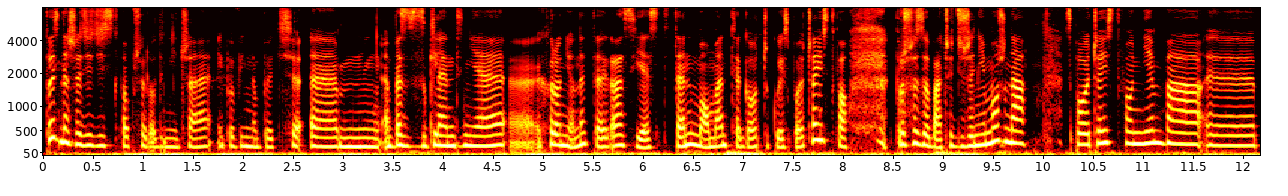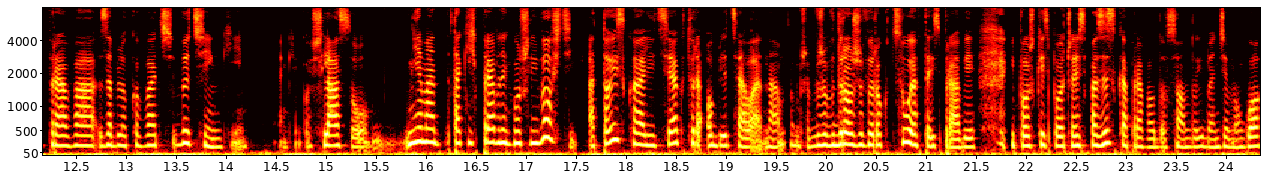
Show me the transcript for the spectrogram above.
To jest nasze dziedzictwo przyrodnicze i powinno być um, bezwzględnie e, chronione. Teraz jest ten moment, tego oczekuje społeczeństwo. Proszę zobaczyć, że nie można, społeczeństwo nie ma e, prawa zablokować wycinki jakiegoś lasu. Nie ma takich prawnych możliwości. A to jest koalicja, która obiecała nam, że wdroży wyrok CUE w tej sprawie i polskie społeczeństwo zyska prawo do sądu i będzie mogło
